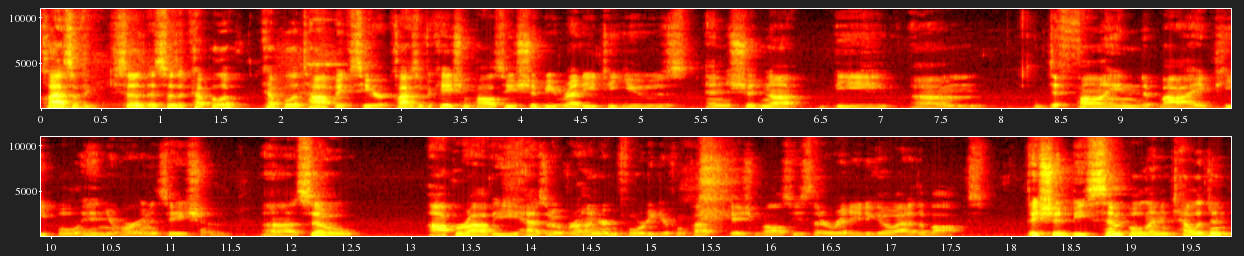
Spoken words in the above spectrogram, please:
Classific- so, so a couple of couple of topics here. Classification policies should be ready to use and should not be um, defined by people in your organization. Uh, so Aparavi has over 140 different classification policies that are ready to go out of the box. They should be simple and intelligent.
